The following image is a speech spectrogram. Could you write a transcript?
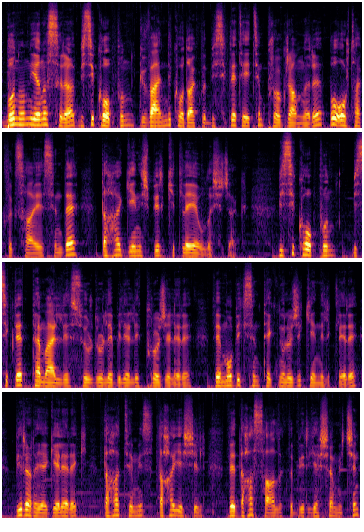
Bunun yanı sıra Bisikop'un güvenlik odaklı bisiklet eğitim programları bu ortaklık sayesinde daha geniş bir kitleye ulaşacak. Bisikop'un bisiklet temelli sürdürülebilirlik projeleri ve Mobix'in teknolojik yenilikleri bir araya gelerek daha temiz, daha yeşil ve daha sağlıklı bir yaşam için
